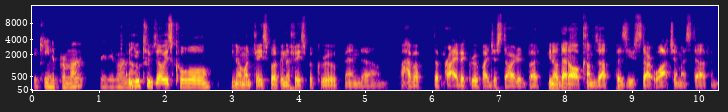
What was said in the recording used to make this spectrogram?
you're keen to promote? Everyone know. YouTube's always cool. You know, I'm on Facebook in the Facebook group, and um, I have a the private group I just started. But you know, that all comes up as you start watching my stuff, and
